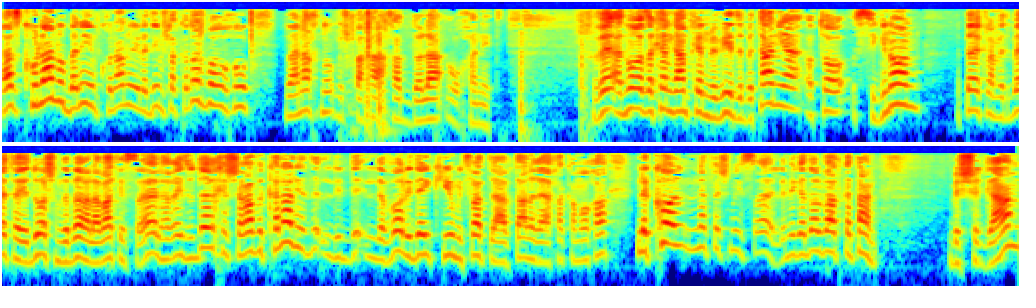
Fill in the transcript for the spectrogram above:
ואז כולנו בנים, כולנו ילדים של הקדוש ברוך הוא, ואנחנו משפחה אחת גדולה רוחנית. ואדמו"ר הזקן גם כן מביא את זה בתניא, אותו סגנון, בפרק ל"ב הידוע שמדבר על אהבת ישראל, הרי זו דרך ישרה וקלה לבוא לידי קיום מצוות אהבת לרעך כמוך לכל נפש מישראל, למגדול ועד קטן. בשגם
